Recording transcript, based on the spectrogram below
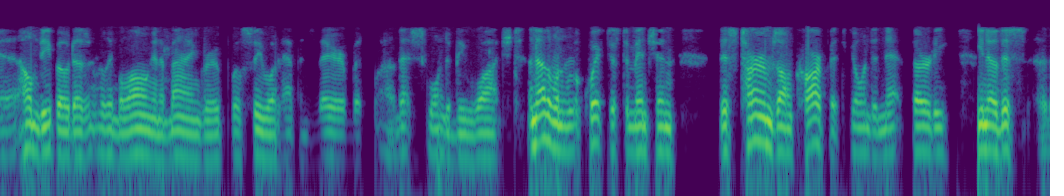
Uh, Home Depot doesn't really belong in a buying group. We'll see what happens there, but uh, that's one to be watched. Another one, real quick, just to mention this terms on carpets going to net 30. You know, this uh,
